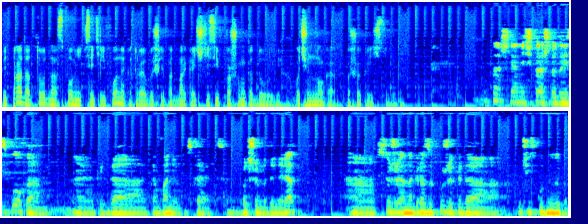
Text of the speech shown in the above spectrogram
Ведь правда трудно вспомнить все телефоны, которые вышли под маркой HTC в прошлом году. Их очень много, большое количество было. Ну, Знаешь, я не считаю, что это есть плохо, э, когда компания выпускает большой модельный ряд. все же она гораздо хуже, когда очень скудный выбор.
